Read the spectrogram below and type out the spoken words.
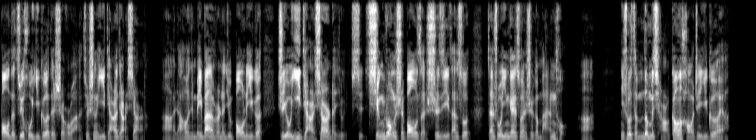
包的最后一个的时候啊，就剩一点点馅了啊，然后就没办法，那就包了一个只有一点馅的，就是形状是包子，实际咱说咱说应该算是个馒头啊。你说怎么那么巧，刚好这一个呀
